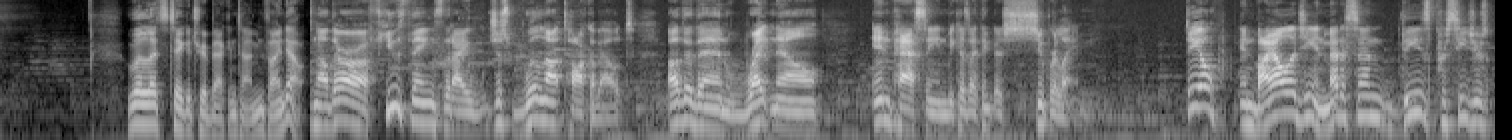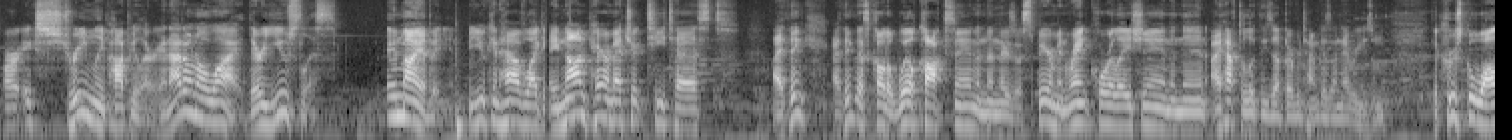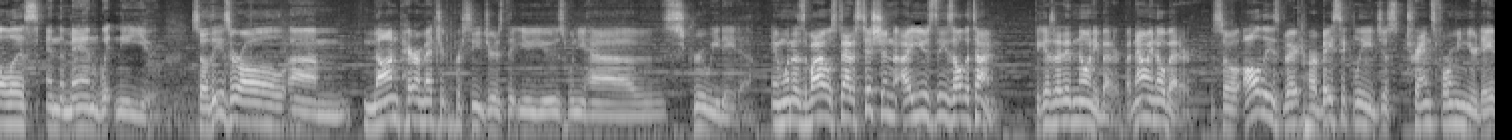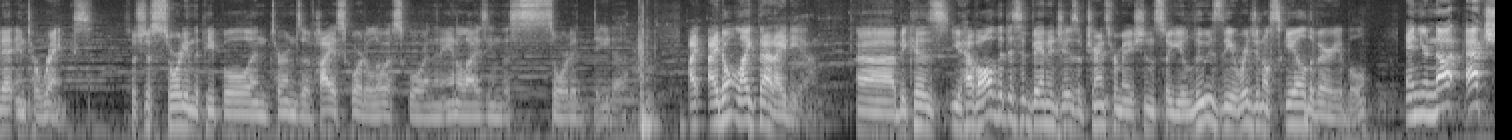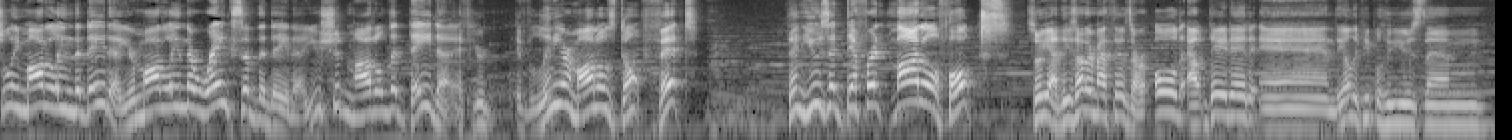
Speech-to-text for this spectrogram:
Well, let's take a trip back in time and find out. Now, there are a few things that I just will not talk about, other than right now, in passing, because I think they're super lame. Deal? In biology and medicine, these procedures are extremely popular, and I don't know why. They're useless, in my opinion. You can have like a non-parametric t-test, I think I think that's called a Wilcoxon, and then there's a Spearman rank correlation, and then I have to look these up every time because I never use them. The Kruskal-Wallis and the Mann-Whitney U. So these are all um, non-parametric procedures that you use when you have screwy data. And when I was a biostatistician, I used these all the time because I didn't know any better, but now I know better. So all these are basically just transforming your data into ranks. So it's just sorting the people in terms of highest score to lowest score and then analyzing the sorted data. I, I don't like that idea. Uh, because you have all the disadvantages of transformation, so you lose the original scale of the variable, and you're not actually modeling the data. You're modeling the ranks of the data. You should model the data. If you're if linear models don't fit, then use a different model, folks. So yeah, these other methods are old, outdated, and the only people who use them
